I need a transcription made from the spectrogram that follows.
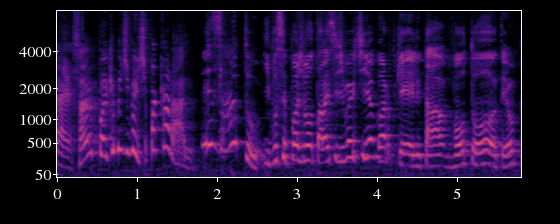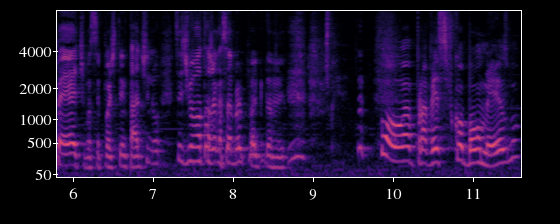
É, Cyberpunk eu me diverti pra caralho. Exato! E você pode voltar lá e se divertir agora, porque ele tá. voltou, tem o patch, você pode tentar de novo. Você devia voltar a jogar Cyberpunk, Davi. Pô, pra ver se ficou bom mesmo.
